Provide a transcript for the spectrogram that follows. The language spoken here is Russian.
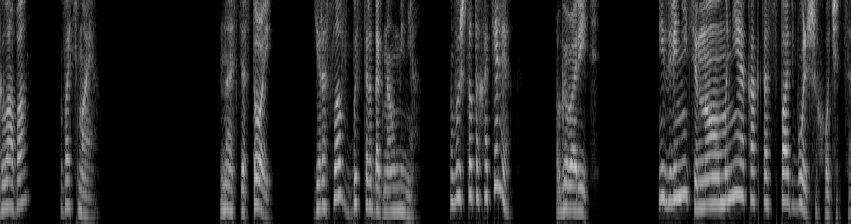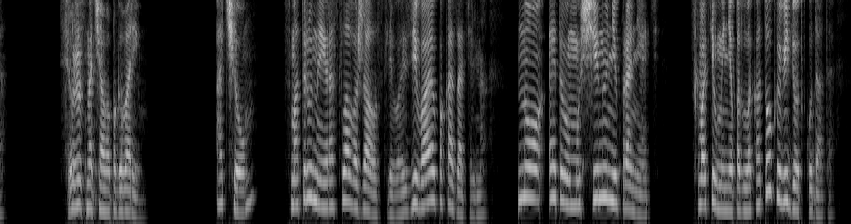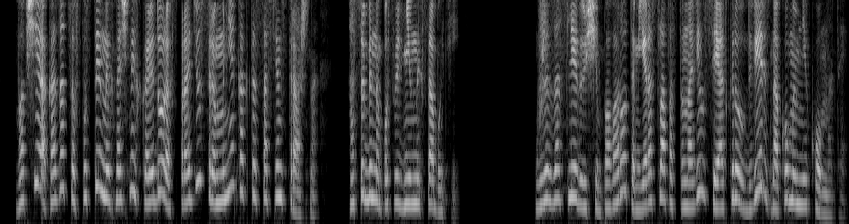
Глава восьмая. «Настя, стой!» Ярослав быстро догнал меня. «Вы что-то хотели?» «Поговорить». «Извините, но мне как-то спать больше хочется». «Все же сначала поговорим». «О чем?» Смотрю на Ярослава жалостливо, зеваю показательно. Но этого мужчину не пронять. Схватил меня под локоток и ведет куда-то. Вообще, оказаться в пустынных ночных коридорах с продюсером мне как-то совсем страшно, особенно после дневных событий. Уже за следующим поворотом Ярослав остановился и открыл дверь знакомой мне комнаты.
